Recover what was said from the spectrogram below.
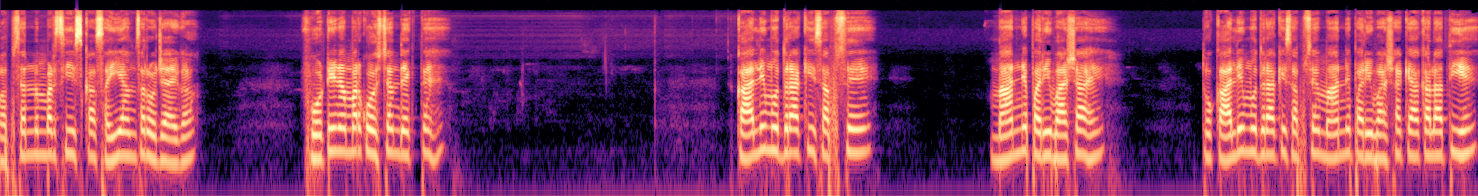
ऑप्शन नंबर सी इसका सही आंसर हो जाएगा। फोर्टी नंबर क्वेश्चन देखते हैं। काली मुद्रा की सबसे मान्य परिभाषा है। तो काली मुद्रा की सबसे मान्य परिभाषा क्या कहलाती है?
